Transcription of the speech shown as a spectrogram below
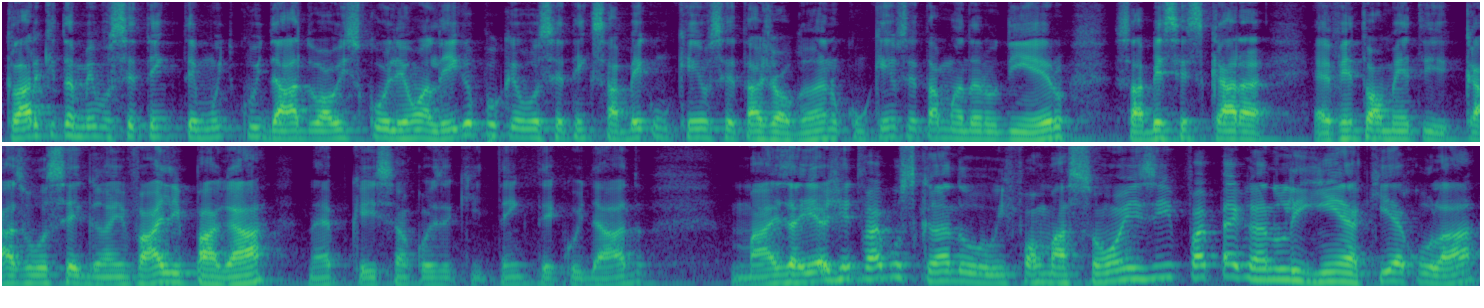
Claro que também você tem que ter muito cuidado ao escolher uma liga, porque você tem que saber com quem você está jogando, com quem você está mandando dinheiro, saber se esse cara, eventualmente, caso você ganhe, vai lhe pagar, né? Porque isso é uma coisa que tem que ter cuidado. Mas aí a gente vai buscando informações e vai pegando liguinha aqui e acolá.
